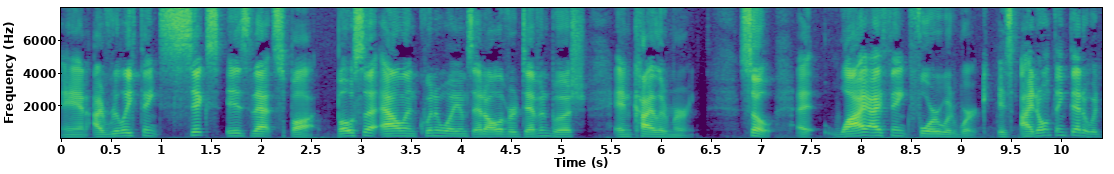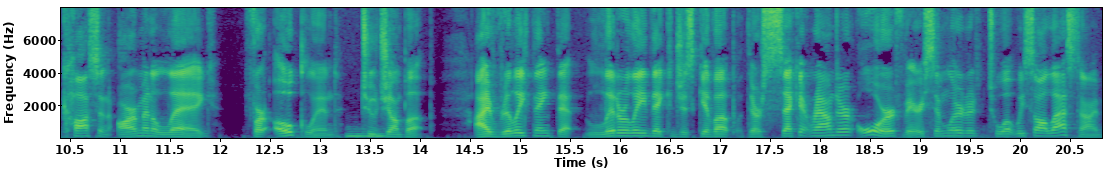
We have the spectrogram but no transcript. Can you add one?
and I really think six is that spot. Bosa, Allen, Quinnen Williams, Ed Oliver, Devin Bush, and Kyler Murray. So, uh, why I think four would work is I don't think that it would cost an arm and a leg for Oakland to jump up. I really think that literally they could just give up their second rounder, or very similar to, to what we saw last time,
